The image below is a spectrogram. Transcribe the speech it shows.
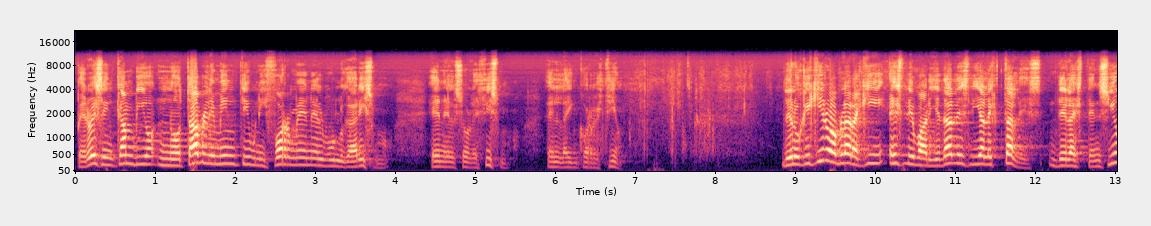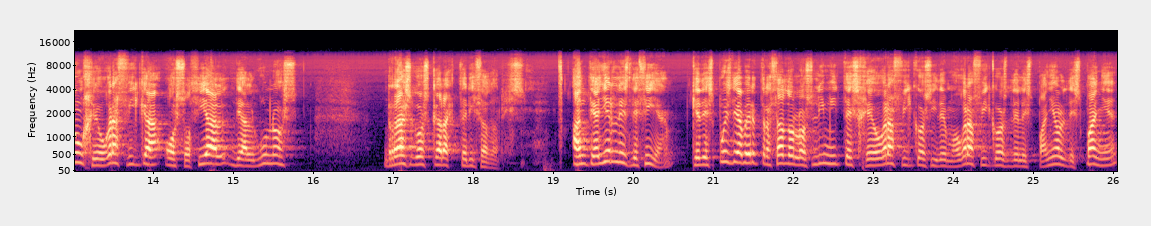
pero es en cambio notablemente uniforme en el vulgarismo, en el solecismo, en la incorrección. De lo que quiero hablar aquí es de variedades dialectales, de la extensión geográfica o social de algunos rasgos caracterizadores. Anteayer les decía que después de haber trazado los límites geográficos y demográficos del español de España,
